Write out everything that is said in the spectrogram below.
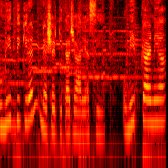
ਉਮੀਦ ਦੀ ਕਿਰਨ ਨਿਸ਼ਰ ਕੀਤਾ ਜਾ ਰਿਹਾ ਸੀ। ਉਮੀਦ ਕਰਨੇ ਆ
